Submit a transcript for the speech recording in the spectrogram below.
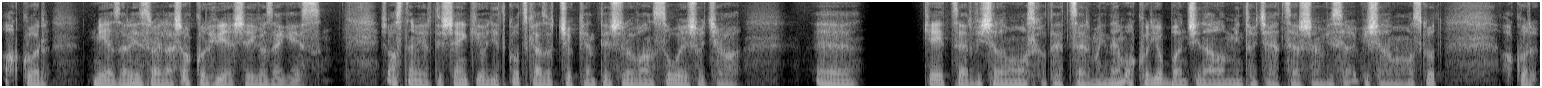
akkor mi ez a részrajlás, akkor hülyeség az egész. És azt nem érti senki, hogy itt kockázat csökkentésről van szó, és hogyha kétszer viselem a maszkot, egyszer meg nem, akkor jobban csinálom, mint hogyha egyszer sem viselem a maszkot, akkor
